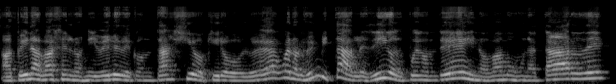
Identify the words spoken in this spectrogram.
apenas bajen los niveles de contagio, quiero volver. Bueno, los voy a invitar, les digo después dónde y nos vamos una tarde.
